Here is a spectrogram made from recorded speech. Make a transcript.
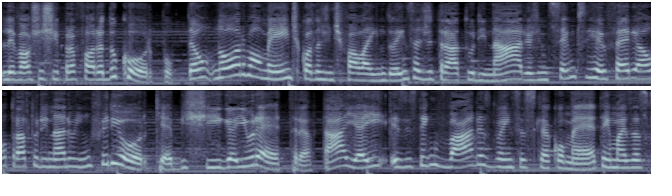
levar o xixi para fora do corpo. Então, normalmente, quando a gente fala em doença de trato urinário, a gente sempre se refere ao trato urinário inferior, que é bexiga e uretra, tá? E aí existem várias doenças que acometem, mas as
